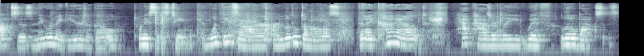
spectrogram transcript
boxes and they were made years ago 2016 and what these are are little dolls that I cut out haphazardly with little boxes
